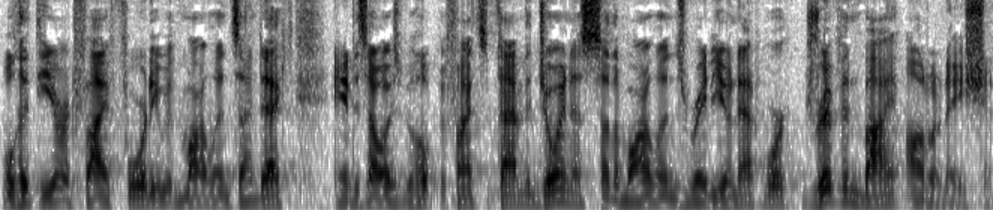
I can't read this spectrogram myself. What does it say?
We'll hit the air at 5:40 with Marlins on deck. And as always, we hope you find some time to join us on the Marlins Radio Network, driven by AutoNation.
